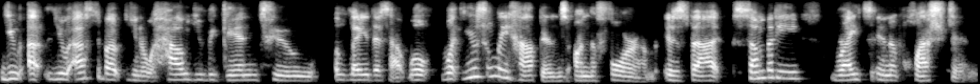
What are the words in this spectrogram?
you uh, you asked about you know how you begin to lay this out. Well what usually happens on the forum is that somebody writes in a question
